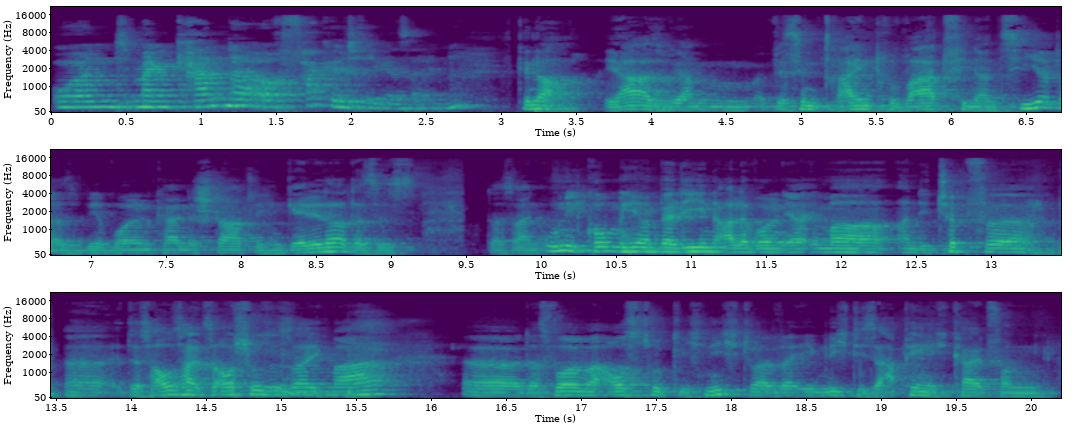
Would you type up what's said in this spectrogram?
Und man kann da auch Fackelträger sein, ne? Genau, ja, also wir haben, wir sind rein privat finanziert, also wir wollen keine staatlichen Gelder, das ist das ist ein Unikum hier in Berlin. Alle wollen ja immer an die Töpfe äh, des Haushaltsausschusses, sag ich mal. Äh, das wollen wir ausdrücklich nicht, weil wir eben nicht diese Abhängigkeit von,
